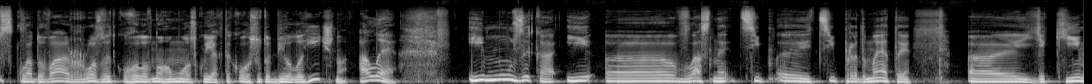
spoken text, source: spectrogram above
складова розвитку головного мозку як такого суто біологічно, але. І музика, і е, власне ці е, ці предмети, е, які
